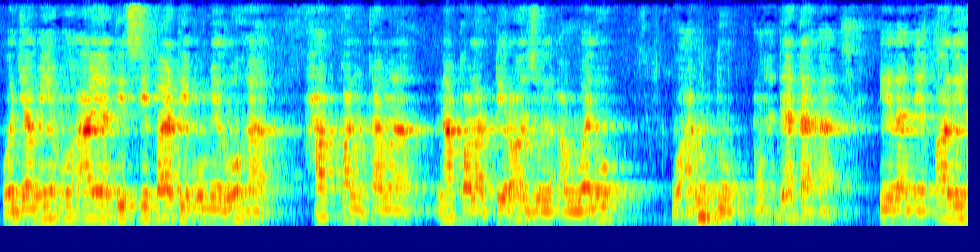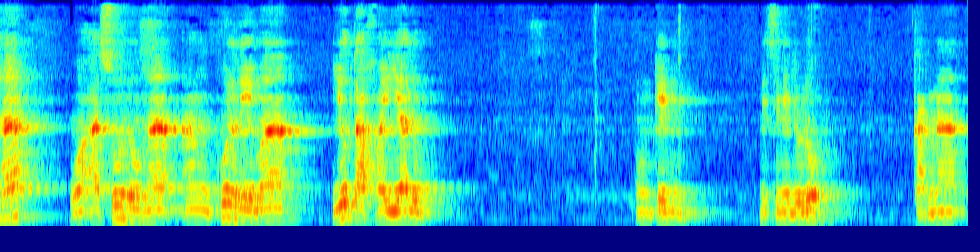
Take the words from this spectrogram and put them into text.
Wa jami'u ayati sifati umiruha haqqan kama naqalat tirazul awwalu wa aruddu muhdataha ila niqaliha wa asunuha an kulli ma yutakhayyalu. Mungkin di sini dulu karena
